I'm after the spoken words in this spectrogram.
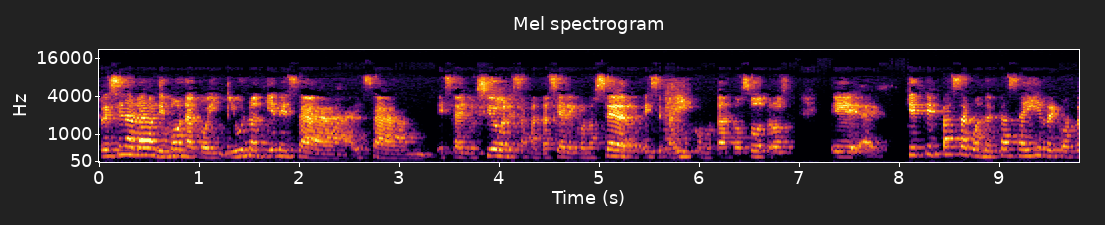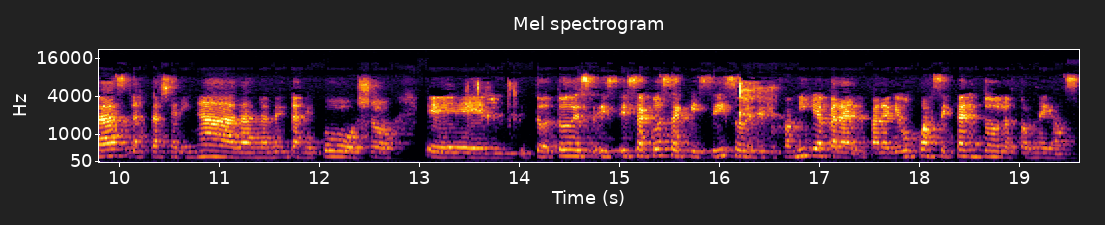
Recién hablabas de Mónaco y, uno tiene esa, esa, esa, ilusión, esa fantasía de conocer ese país como tantos otros. Eh, ¿Qué te pasa cuando estás ahí? ¿Recordás las tallarinadas, las ventas de pollo, eh, toda esa cosa que se hizo desde tu familia para, para que vos puedas estar en todos los torneos?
